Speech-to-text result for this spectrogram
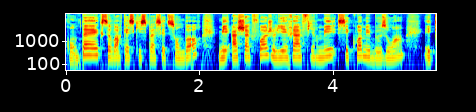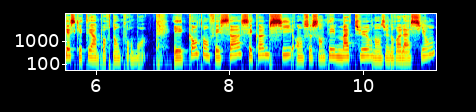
contexte, voir qu'est-ce qui se passait de son bord. Mais à chaque fois, je lui ai réaffirmé c'est quoi mes besoins et qu'est-ce qui était important pour moi. Et quand on fait ça, c'est comme si on se sentait mature dans une relation.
